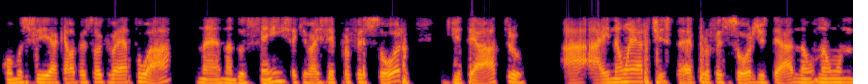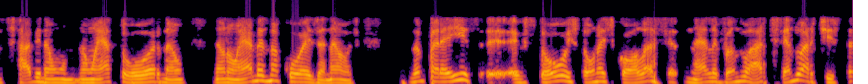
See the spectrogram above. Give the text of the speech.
Como se aquela pessoa que vai atuar né, na docência, que vai ser professor de teatro, aí não é artista, é professor de teatro, não, não sabe, não, não é ator, não, não, não é a mesma coisa, não não, peraí, eu estou, estou na escola, né, levando arte, sendo artista.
